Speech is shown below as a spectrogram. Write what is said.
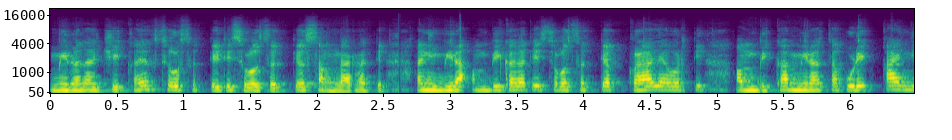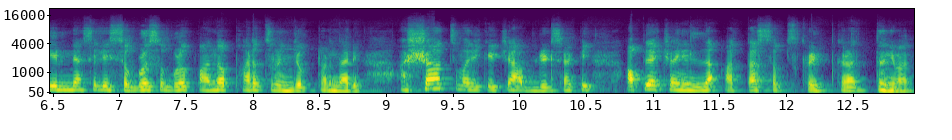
मीराला जे काय सर्व सत्य ते सर्व सत्य सांगणार राहते आणि मीरा अंबिकाला ते सर्व सत्य कळाल्यावरती अंबिका मीराचा पुढे काय निर्णय असेल हे सगळं सगळं पाहणं फारच रंजक ठरणार आहे. अशाच मालिकेच्या अपडेटसाठी आपल्या चॅनेलला आता सबस्क्राईब करा. धन्यवाद.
